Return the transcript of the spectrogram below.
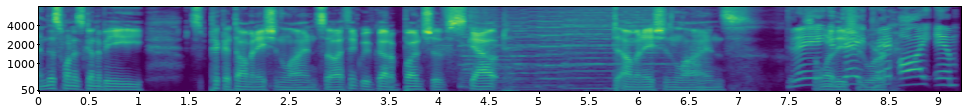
And this one is going to be, let's pick a domination line. So I think we've got a bunch of scout domination lines. Today, so one of these should work. I am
